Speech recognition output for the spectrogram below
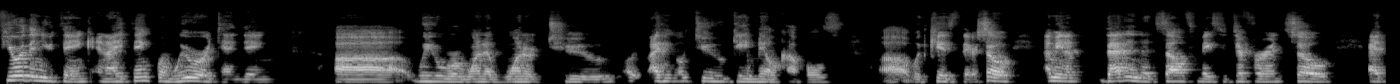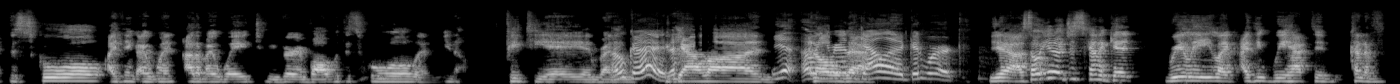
fewer than you think. And I think when we were attending, uh, we were one of one or two, I think, two gay male couples uh, with kids there. So, I mean, that in itself makes it different. So, at the school, I think I went out of my way to be very involved with the school and, you know, PTA and running oh, good. the gala and yeah, oh, and you ran the gala. Good work. Yeah, so you know, just kind of get really like I think we have to kind of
